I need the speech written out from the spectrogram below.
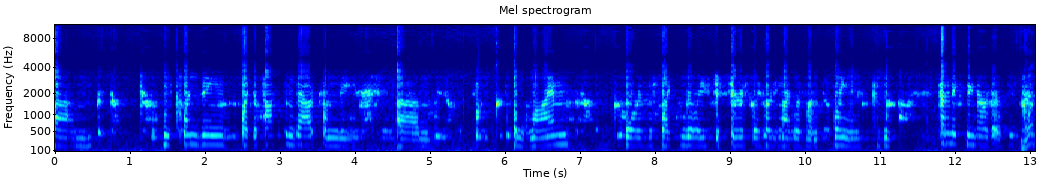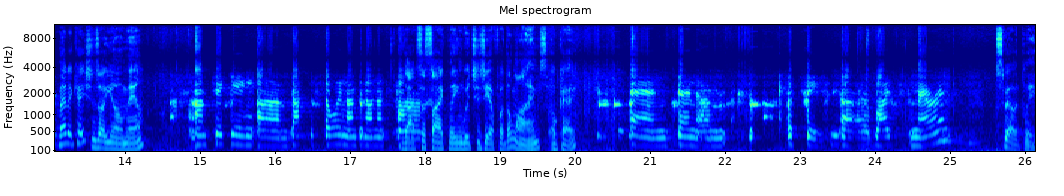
um, me cleansing like the toxins out from the um, from the Lyme, or is this like really just seriously hurting my liver and spleen? Because it kind of makes me nervous. What medications are you on, ma'am? I'm taking um, doxycycline. I've been on it for Doxycycline, which is here for the limes. Okay. and then um, let's see, uh, ribosamarin. Spell it, please.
